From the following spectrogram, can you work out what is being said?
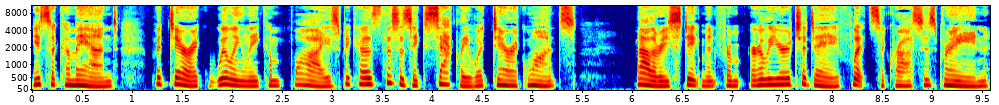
It's a command, but Derek willingly complies because this is exactly what Derek wants. Mallory's statement from earlier today flits across his brain.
